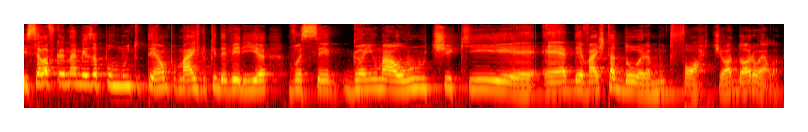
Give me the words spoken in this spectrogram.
E se ela ficar na mesa por muito tempo, mais do que deveria, você ganha uma ult que é devastadora, muito forte. Eu adoro ela.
